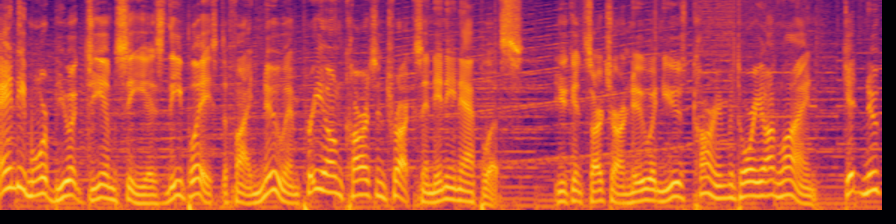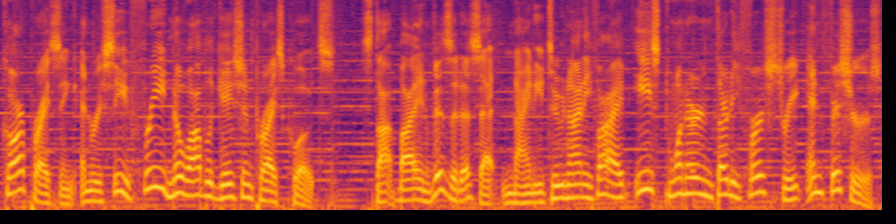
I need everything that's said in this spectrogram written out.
Andy Mohr Buick GMC is the place to find new and pre owned cars and trucks in Indianapolis. You can search our new and used car inventory online, get new car pricing, and receive free no obligation price quotes. Stop by and visit us at 9295 East 131st Street in Fishers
